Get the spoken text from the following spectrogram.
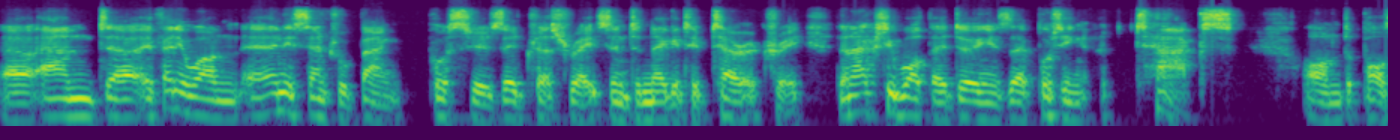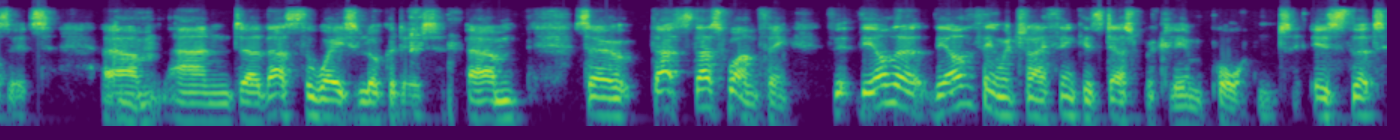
Uh, and uh, if anyone, any central bank pushes interest rates into negative territory, then actually what they're doing is they're putting a tax on deposits, um, mm. and uh, that's the way to look at it. Um, so that's that's one thing. The, the, other the other thing which I think is desperately important is that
